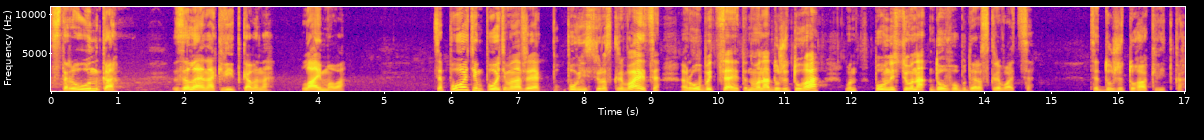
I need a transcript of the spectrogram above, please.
Струнка. Зелена квітка вона, лаймова. Це потім, потім вона вже як повністю розкривається, робиться. це. Ну, вона дуже туга, вон, повністю вона довго буде розкриватися. Це дуже туга квітка.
